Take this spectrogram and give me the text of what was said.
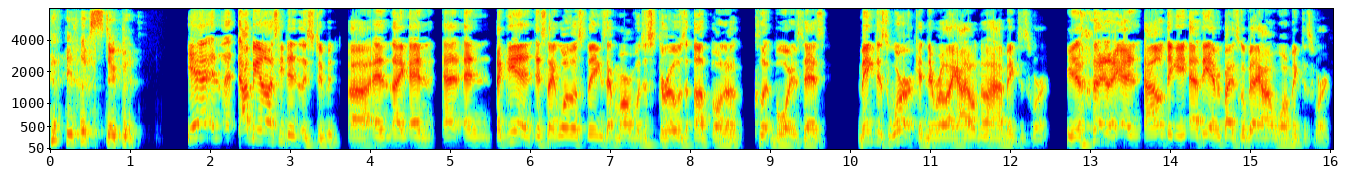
he looks stupid. Yeah, and uh, I'll be honest, he did look stupid. Uh, and like, and, and and again, it's like one of those things that Marvel just throws up on a clipboard and says, "Make this work," and then we're like, "I don't know how to make this work." You know, like, and I don't think I think everybody's gonna be like, "I don't want to make this work."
